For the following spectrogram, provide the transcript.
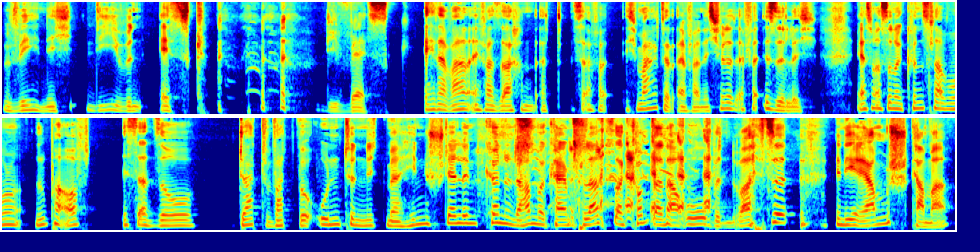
wenig Dieven-esk. Die Wesk. Ey, da waren einfach Sachen, das ist einfach, ich mag das einfach nicht. Ich finde das einfach isselig. Erstmal ist so eine Künstlerwohnung, super oft ist das so, das, was wir unten nicht mehr hinstellen können, da haben wir keinen Platz, dann kommt er nach oben, weißt du, in die Ramschkammer.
